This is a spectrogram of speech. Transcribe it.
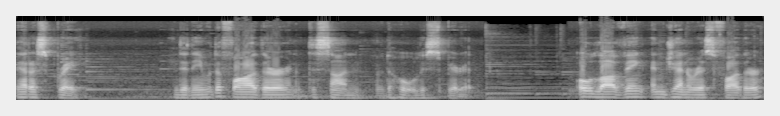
Let us pray. In the name of the Father, and of the Son, and of the Holy Spirit. O loving and generous Father,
